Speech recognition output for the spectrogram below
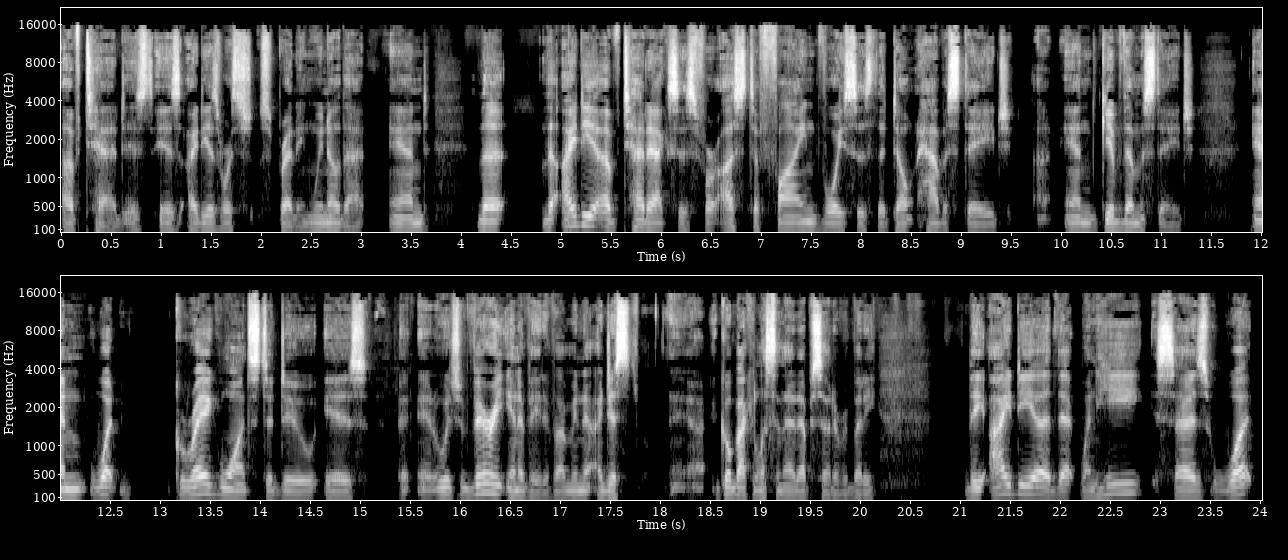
of TED is is ideas worth spreading. We know that, and the the idea of TEDx is for us to find voices that don't have a stage uh, and give them a stage. And what Greg wants to do is it was very innovative. I mean, I just uh, go back and listen to that episode, everybody. The idea that when he says, what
